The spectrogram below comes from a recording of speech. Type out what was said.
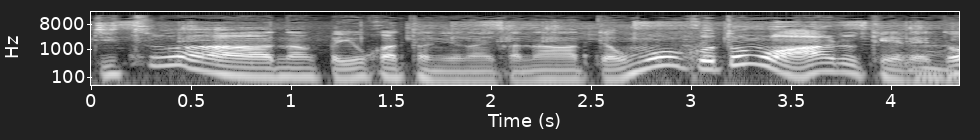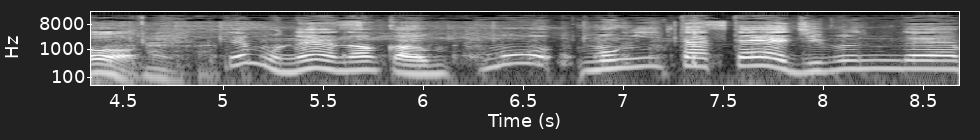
実はなんか良かったんじゃないかなって思うこともあるけれど、でもね、なんか、もう、もぎたて、自分で、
